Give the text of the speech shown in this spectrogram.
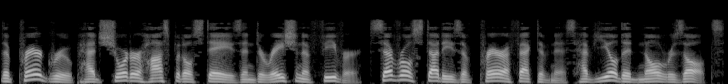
The prayer group had shorter hospital stays and duration of fever. Several studies of prayer effectiveness have yielded null results.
